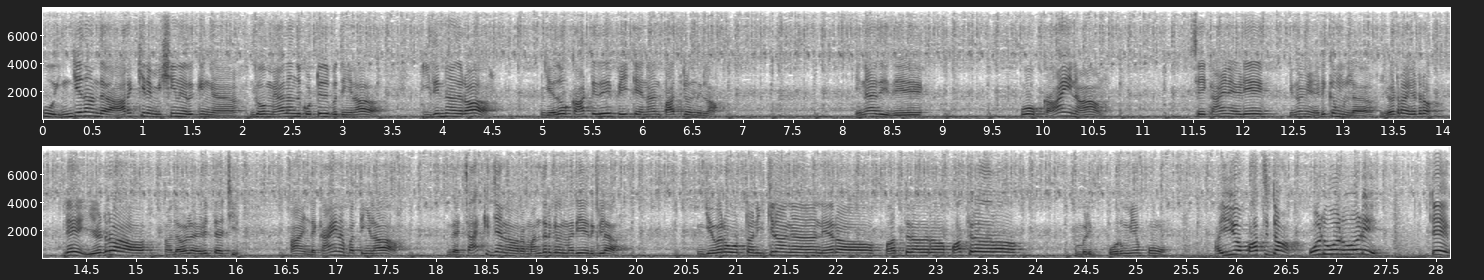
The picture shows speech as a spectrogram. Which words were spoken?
ஓ இங்கே தான் அந்த அரைக்கிற மிஷின் இருக்குங்க. இதோ மேலே வந்து கொட்டுது பார்த்தீங்களா? இது என்னதுடா? இங்கே ஏதோ காட்டுது போயிட்டு என்னன்னு பார்த்துட்டு வந்துடலாம். என்னது இது? ஓ காயினா சரி காயினை எடு. இன்னும் எடுக்க முடியல. எடுறா எடுறா. டேய் எடுறா. லெவலில் எடுத்தாச்சு. ஆ இந்த காயினை பார்த்தீங்களா? இந்த சாக்கி சேனில் வர மந்தர்கள் மாதிரியே இருக்குல்ல. இங்கே வேற ஒருத்தன் நிற்கிறாங்க நேரா பார்த்துறாதரா பார்த்துறாதரா நம்மளி பொறுமையாக போவோம். ஐயோ பார்த்துட்டான். ஓடு ஓடு ஓடு. டேய்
